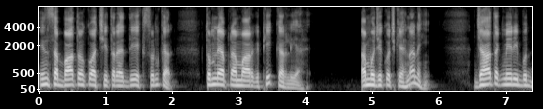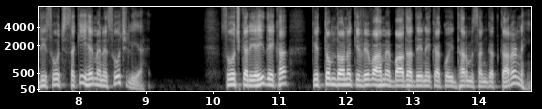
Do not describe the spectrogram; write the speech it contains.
इन सब बातों को अच्छी तरह देख सुनकर तुमने अपना मार्ग ठीक कर लिया है। अब मुझे कुछ कहना नहीं। जहाँ तक मेरी बुद्धि सोच सकी है, मैंने सोच लिया है। सोचकर यही देखा कि तुम दोनों के विवाह में बाधा देने का कोई धर्म संगत कारण नहीं,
